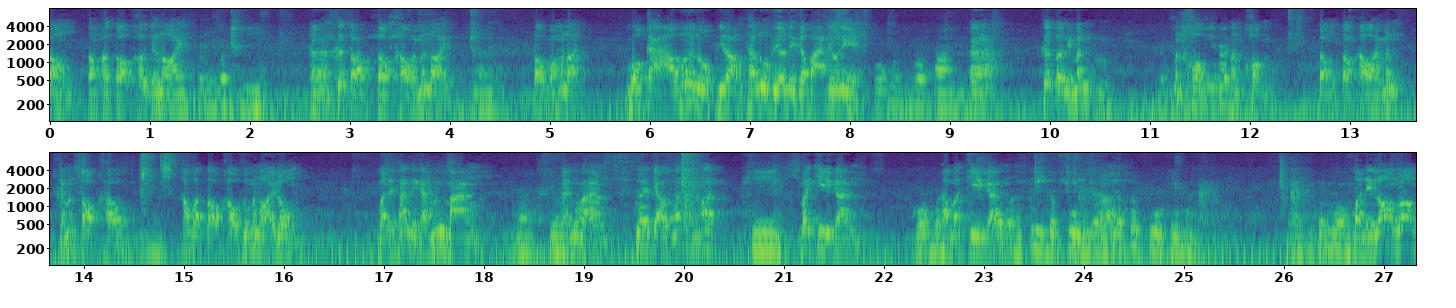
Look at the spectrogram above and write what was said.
ต้องต้องเอาตอบเขาจังหน่อย เป็นวัตถีเออคือตอบตอบเขาให้มันหน่อยเออตอบเขามันหน่อยโบกล้าเอามือลูกพี่น้องถ้ารูปเดียวนี่กระบาดเดียวนี่พวกมันมาฟังเออคือตัวนี้มันมันคมมันคมต้องต้องเอาให้มันให้มันตอบเขาเขาว่าตอบเขาคือมันหน่อยลงมาในทางในการให้มันบางให้มันบางเพื่อจะเอาท่านมา ขี่มากีกันโกบเอามาขี่กันโบตีตะปูเนี่ยแล้วตะปูเข็มมันเป็นวงวันนี้ล่องล่อง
